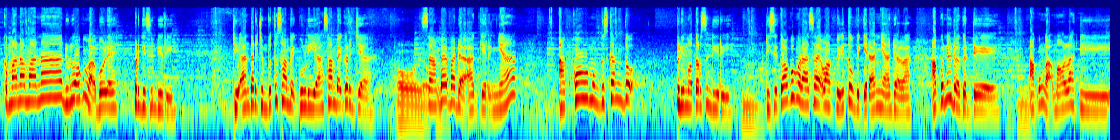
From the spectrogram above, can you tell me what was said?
ke mana-mana dulu aku nggak boleh pergi sendiri. Diantar jemput tuh sampai kuliah, sampai kerja, oh ya sampai pada akhirnya aku memutuskan untuk beli motor sendiri. Hmm. Di situ aku ngerasa waktu itu pikirannya adalah aku ini udah gede, Hmm. aku nggak mau lah di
